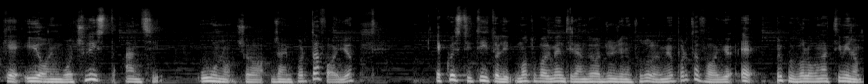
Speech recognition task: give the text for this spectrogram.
che io ho in watchlist, anzi uno ce l'ho già in portafoglio e questi titoli molto probabilmente li andrò ad aggiungere in futuro nel mio portafoglio e per cui volevo un attimino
